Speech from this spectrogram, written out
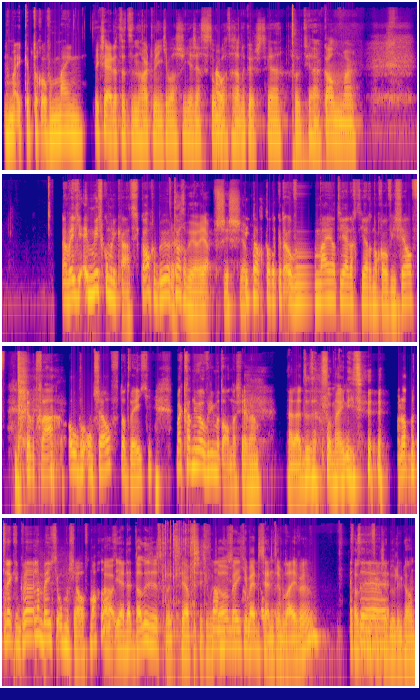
Nee, maar ik heb toch over mijn. Ik zei dat het een hard windje was. Jij zegt het stormachtig aan de kust. Ja, goed. Ja, kan, maar... Nou, weet je, een miscommunicatie kan gebeuren. Kan gebeuren, ja, precies. Ja. Ik dacht dat ik het over mij had. Jij dacht, jij had het nog over jezelf. We hebben het graag over onszelf, dat weet je. Maar ik ga het nu over iemand anders hebben. Nou, dat doet ook voor mij niet. Maar dat betrek ik wel een beetje op mezelf. Mag dat? oh, ja, dat, dan is het goed. Ja, precies. Je moet Dan wel een het beetje goed. bij het centrum blijven. het, Ook eh, universum bedoel ik dan.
